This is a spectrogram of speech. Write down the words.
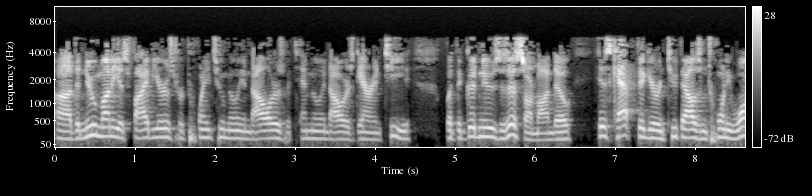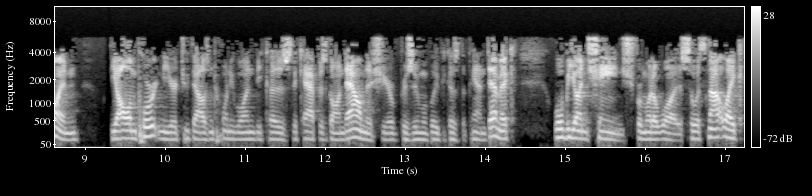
Uh, the new money is five years for $22 million with $10 million guaranteed. But the good news is this, Armando, his cap figure in 2021 the all important year 2021 because the cap has gone down this year, presumably because of the pandemic, will be unchanged from what it was. So it's not like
